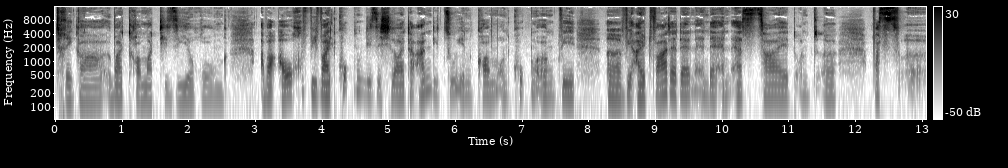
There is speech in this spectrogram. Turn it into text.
Trigger, über Traumatisierung, aber auch, wie weit gucken die sich Leute an, die zu ihnen kommen und gucken irgendwie, äh, wie alt war der denn in der NS-Zeit und äh, was äh,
